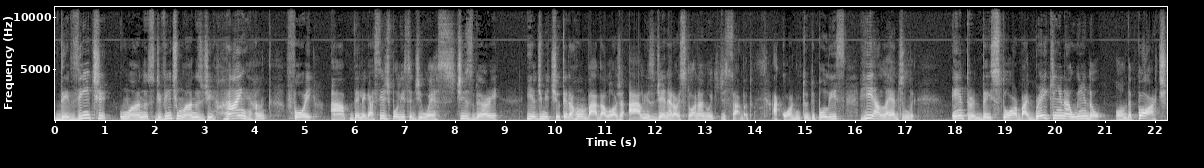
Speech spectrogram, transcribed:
de 21 anos, de 21 anos de Hingham, foi à delegacia de polícia de West Tisbury e admitiu ter arrombado a loja Alice General Store na noite de sábado. According to the police, he allegedly entered the store by breaking a window on the porch.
